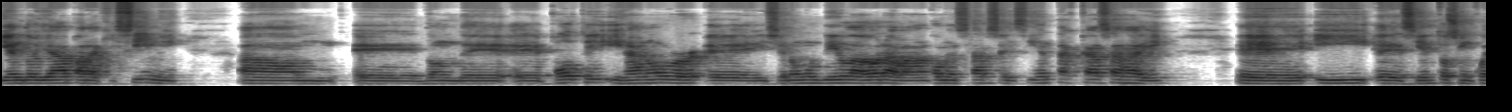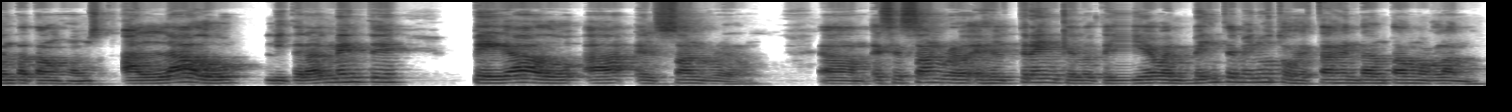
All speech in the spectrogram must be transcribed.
yendo ya para Kissimmee, um, eh, donde eh, y Hanover eh, hicieron un deal ahora, van a comenzar 600 casas ahí eh, y 150 townhomes al lado, literalmente pegado a el Sunrail. Um, ese Sunrail es el tren que lo te lleva en 20 minutos, estás en Downtown Orlando.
